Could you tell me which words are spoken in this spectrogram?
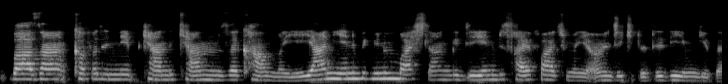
bazen kafa dinleyip kendi kendimize kalmayı yani yeni bir günün başlangıcı, yeni bir sayfa açmayı önceki de dediğim gibi.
